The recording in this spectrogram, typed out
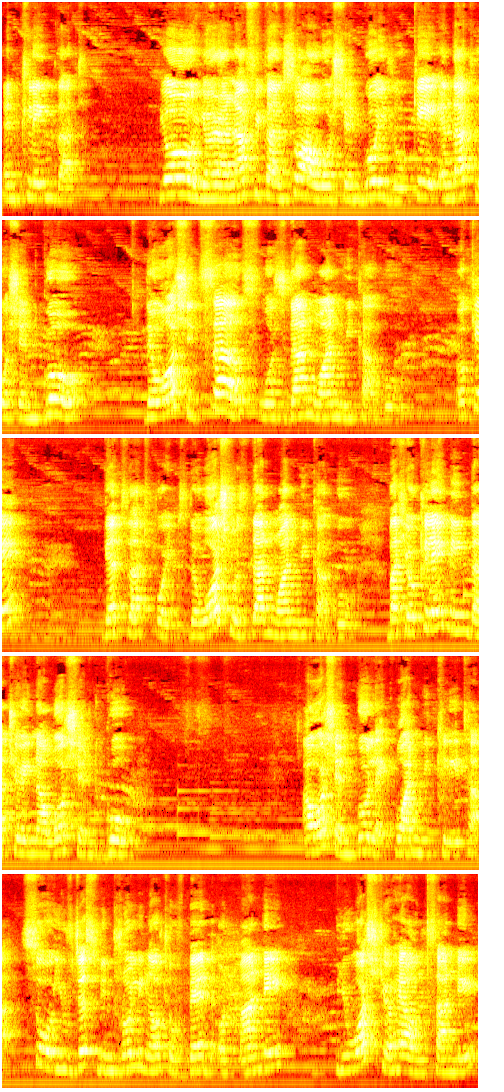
and claim that yo you're an african so a wash and go is okay. And that wash and go the wash itself was done one week ago. Okay? Get that point. The wash was done one week ago. But you're claiming that you're in a wash and go. I wash and go like one week later. So you've just been rolling out of bed on Monday, you washed your hair on sunday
